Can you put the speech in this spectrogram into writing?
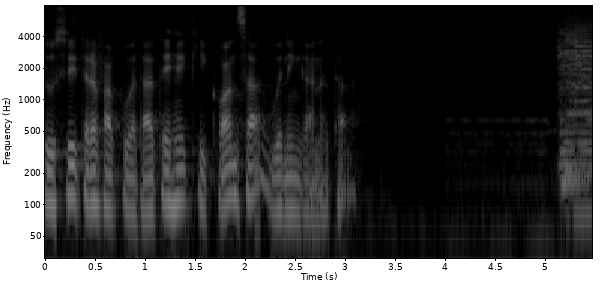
दूसरी तरफ़ आपको बताते हैं कि कौन सा विनिंग गाना था। Thank you.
